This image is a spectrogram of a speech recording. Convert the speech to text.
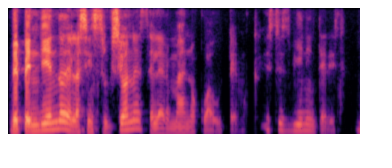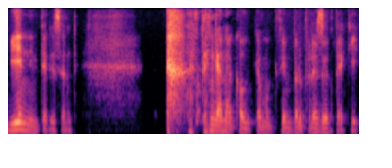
dependiendo de las instrucciones del hermano Cuauhtémoc. Esto es bien interesante, bien interesante. Tengan a Cuauhtémoc siempre presente aquí.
